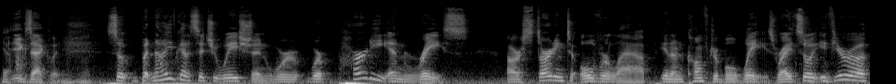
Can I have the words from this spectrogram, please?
Yeah. Exactly. So, but now you've got a situation where where party and race are starting to overlap in uncomfortable ways, right? So if you're a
